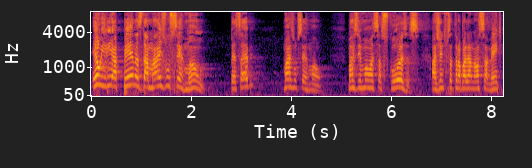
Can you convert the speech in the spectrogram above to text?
eu iria apenas dar mais um sermão. Percebe? Mais um sermão. Mas, irmão, essas coisas, a gente precisa trabalhar nossa mente,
